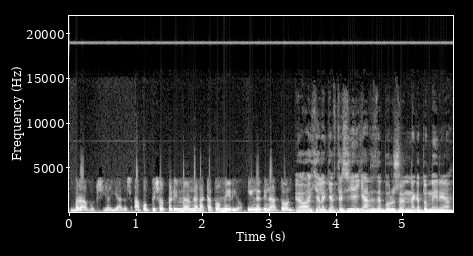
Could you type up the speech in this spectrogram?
Μπράβο τους οι γιαγιάδες. Από πίσω περιμένουν ένα εκατομμύριο. Είναι δυνατόν; Ε, όχι, αλλά και αυτές οι γιαγιάδες δεν μπορούσαν ένα εκατομμύριο.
